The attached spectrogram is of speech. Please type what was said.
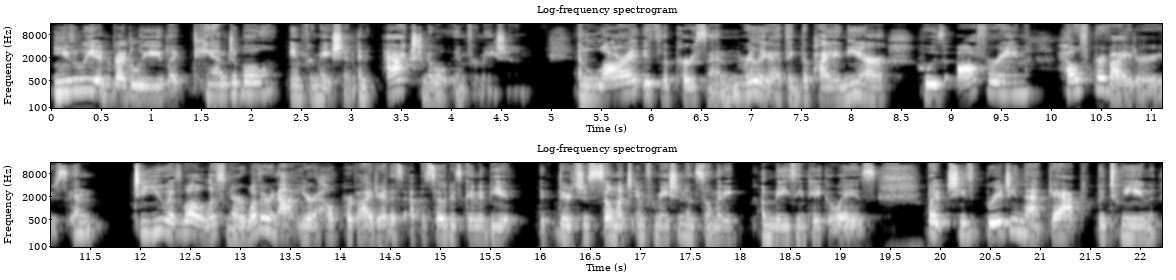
easily and readily like tangible information and actionable information. And Lara is the person, really, I think the pioneer who is offering health providers and to you as well, a listener, whether or not you're a health provider, this episode is going to be there's just so much information and so many amazing takeaways. But she's bridging that gap between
